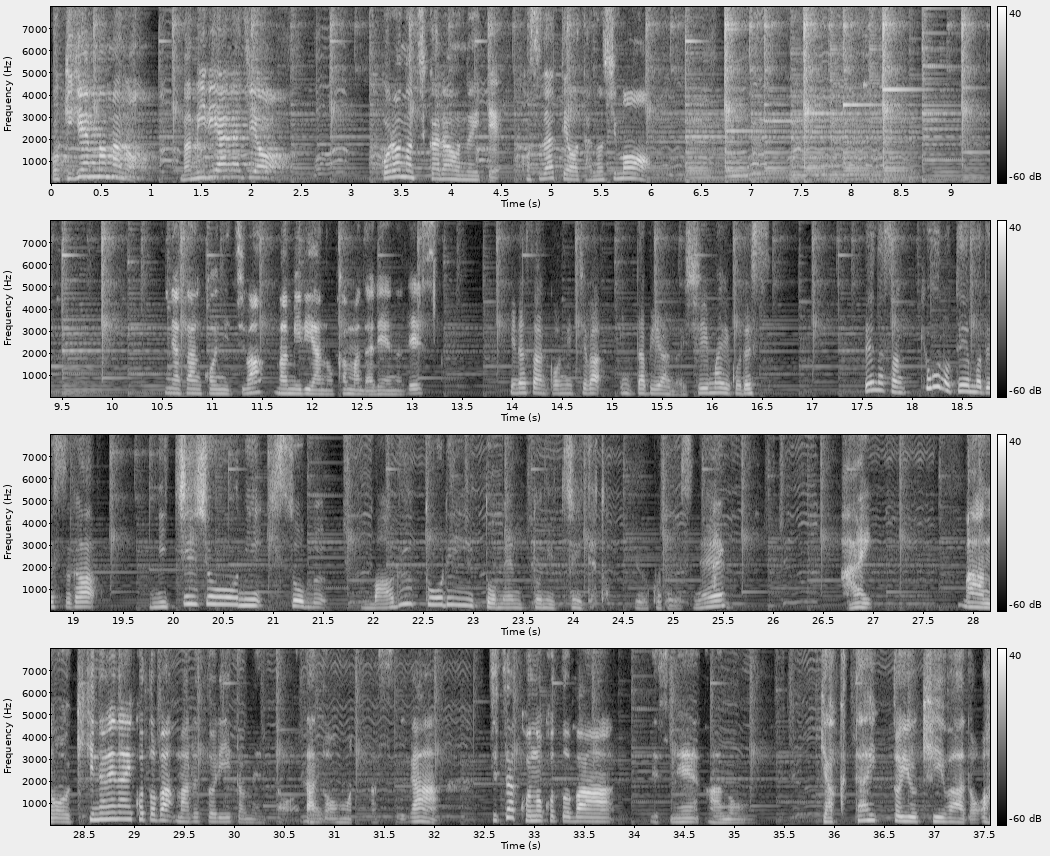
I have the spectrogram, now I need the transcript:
ご機嫌ママのマミリアラジオ。心の力を抜いて子育てを楽しもう。皆さんこんにちは。マミリアの鎌田玲奈です。皆さんこんにちは。インタビュアーの石井真由子です。玲奈さん今日のテーマですが日常に潜むマルトリートメントについてということですね。はいまあ、あの、聞き慣れない言葉、マルトリートメントだと思いますが、はい、実はこの言葉ですね、あの、虐待というキーワード。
